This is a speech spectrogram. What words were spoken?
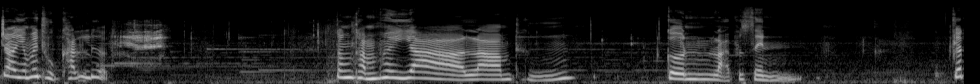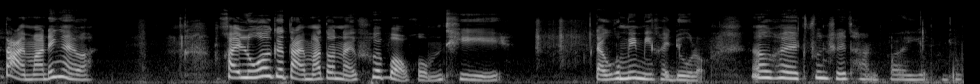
เจ้ายังไม่ถูกคัดเลือก ต้องทำให้หญ้าลามถึงเกินหลายเปอร์เซ็นต์ กระต่ายมาได้ไงวะ ใครรู้ว่ากระต่ายมาตอนไหนช่วยบอกผมที แต่คงไม่มีใครดูหรอกโอเคเพิ่งใช้ฐานไปหยกหยก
